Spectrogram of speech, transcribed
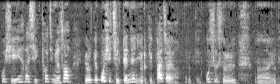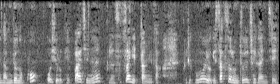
꽃이 하나씩 터지면서 이렇게 꽃이 질 때는 이렇게 빠져요. 이렇게 꽃을 어, 이렇게 남겨놓고 꽃이 이렇게 빠지는 그런 습성이 있답니다. 그리고 여기 싹소름도 제가 이제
